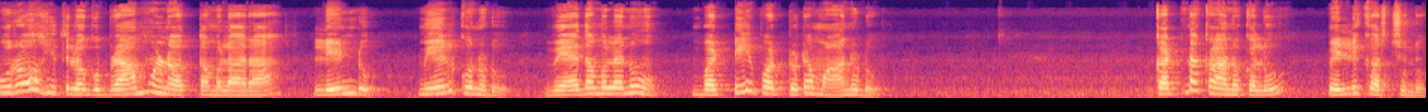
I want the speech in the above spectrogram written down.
పురోహితులకు బ్రాహ్మణోత్తములారా లెండు మేల్కొనుడు వేదములను బట్టి పట్టుట మానుడు. కట్న కానుకలు పెళ్ళి ఖర్చులు.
